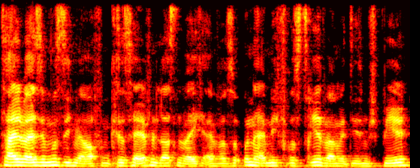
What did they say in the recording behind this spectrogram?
teilweise musste ich mir auch von Chris helfen lassen, weil ich einfach so unheimlich frustriert war mit diesem Spiel.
